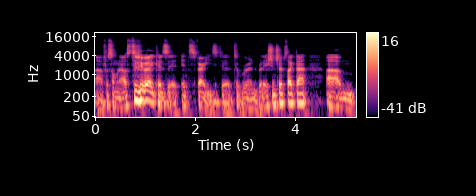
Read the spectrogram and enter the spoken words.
uh, for someone else to do it because it, it's very easy to, to ruin relationships like that. Um,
